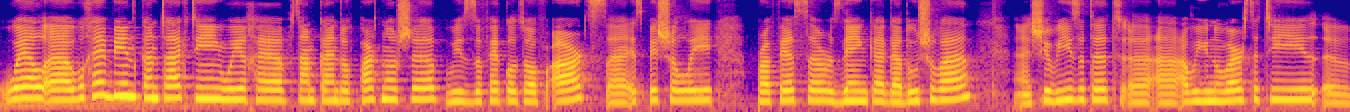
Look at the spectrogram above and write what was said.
Well, uh, we have been contacting, we have some kind of partnership with the Faculty of Arts, uh, especially Professor Zdenka Gadušová. Uh, she visited uh, our university uh,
